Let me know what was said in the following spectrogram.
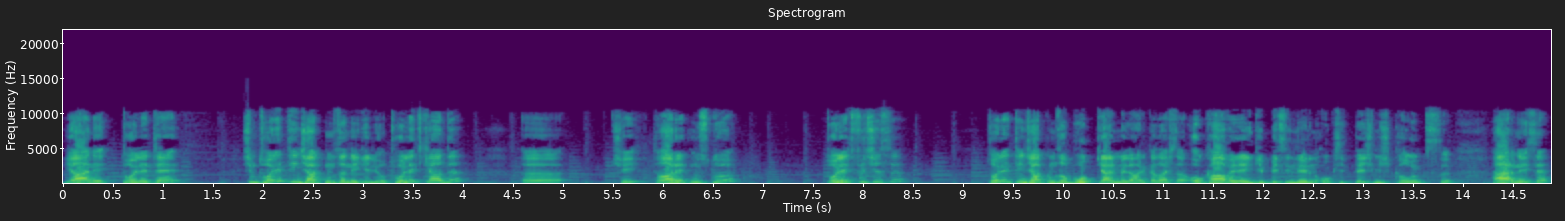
yani tuvalete Şimdi tuvalet deyince aklımıza ne geliyor? Tuvalet kağıdı ee, şey taharet musluğu tuvalet fırçası Tuvalet deyince aklımıza bok gelmeli arkadaşlar. O kahverengi besinlerin oksitleşmiş kalıntısı. Her neyse.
